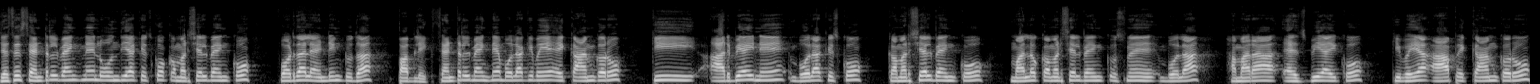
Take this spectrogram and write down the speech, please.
जैसे सेंट्रल बैंक ने लोन दिया किसको? कमर्शियल बैंक को for the lending to the public central bank ने बोला कि भैया, एक काम करो कि आरबीआई ने बोला किसको? कमर्शियल बैंक को। मान लो कमर्शियल बैंक उसने बोला हमारा एसबीआई को कि भैया, आप एक काम करो,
